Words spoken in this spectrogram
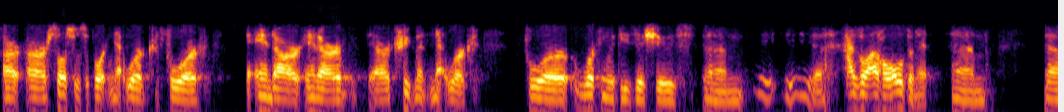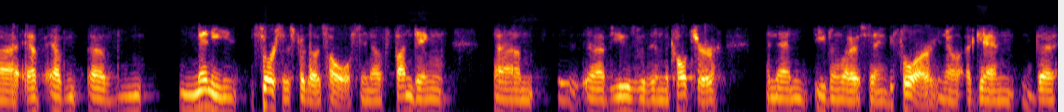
our, our social support network for and our and our our treatment network for working with these issues um, has a lot of holes in it. Um, uh, of, of, of many sources for those holes. You know, funding, um, uh, views within the culture, and then even what I was saying before. You know, again, the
